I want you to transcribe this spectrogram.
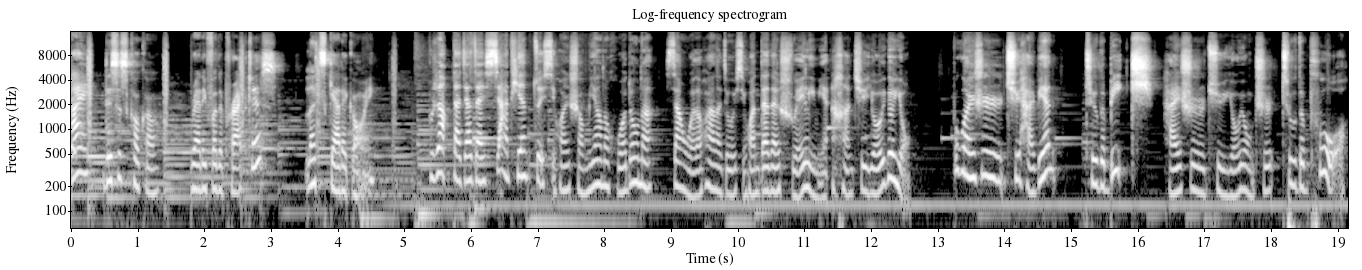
Hi, this is Coco. Ready for the practice? Let's get it going. 不知道大家在夏天最喜欢什么样的活动呢？像我的话呢，就喜欢待在水里面哈，去游一个泳。不管是去海边，to the beach，还是去游泳池，to the pool。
